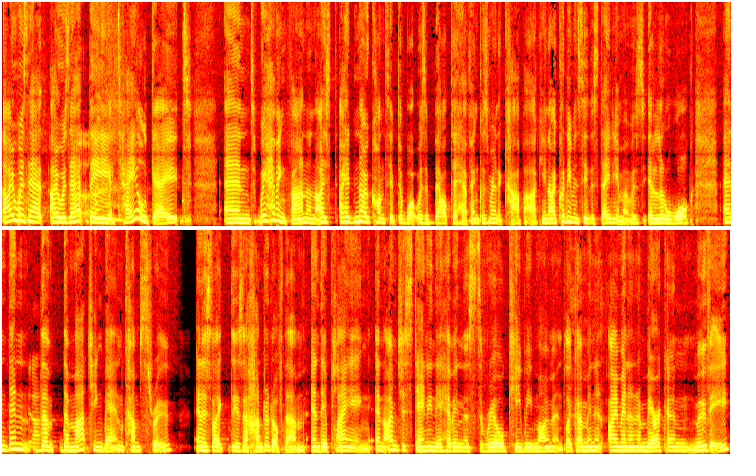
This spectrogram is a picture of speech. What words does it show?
I was at I was at the tailgate and we're having fun and I, I had no concept of what was about to happen because we're in a car park you know i couldn't even see the stadium it was a little walk and then yeah. the the marching band comes through and it's like there's a hundred of them and they're playing. And i'm just standing there having this surreal kiwi moment. Like i'm in an, i'm in an american movie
